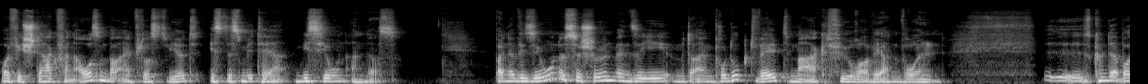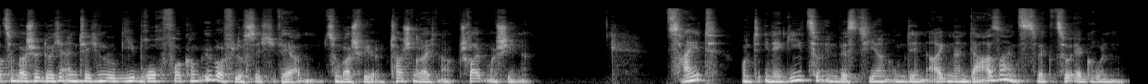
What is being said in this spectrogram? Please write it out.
häufig stark von außen beeinflusst wird, ist es mit der Mission anders. Bei einer Vision ist es schön, wenn Sie mit einem Produkt Weltmarktführer werden wollen. Es könnte aber zum Beispiel durch einen Technologiebruch vollkommen überflüssig werden. Zum Beispiel Taschenrechner, Schreibmaschine. Zeit und Energie zu investieren, um den eigenen Daseinszweck zu ergründen,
